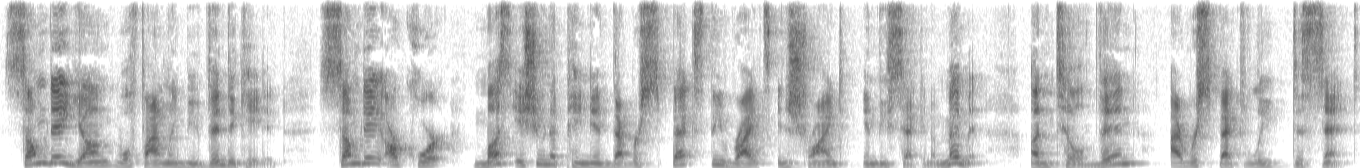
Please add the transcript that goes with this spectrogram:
Someday Young will finally be vindicated. Someday our court must issue an opinion that respects the rights enshrined in the Second Amendment. Until then, I respectfully dissent.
